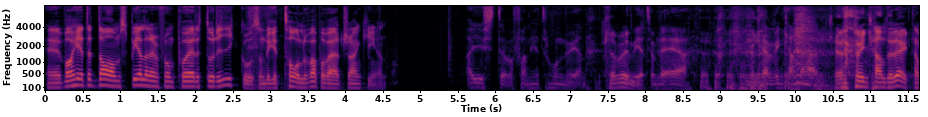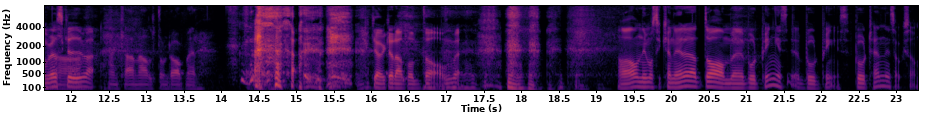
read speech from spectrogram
Eh, vad heter damspelaren från Puerto Rico som ligger 12 på världsrankingen? ja just det, vad fan heter hon nu igen? Jag Kevin. vet vem det är. Kevin kan det här. Kevin kan direkt, han börjar Ja, skriva. Han kan allt om damer. Kevin kan allt om damer. ja, och ni måste kunna era dambordpingis, bordpingis, bordtennis också.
